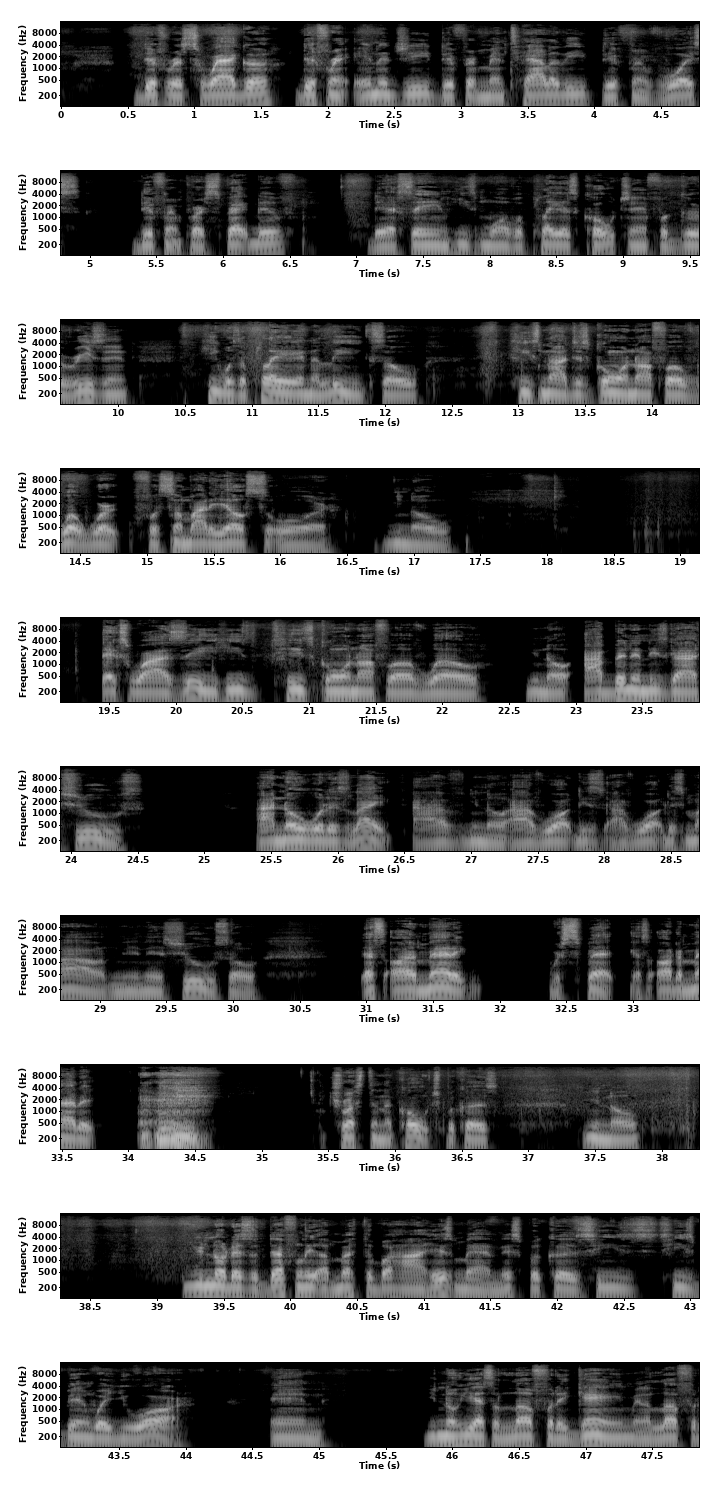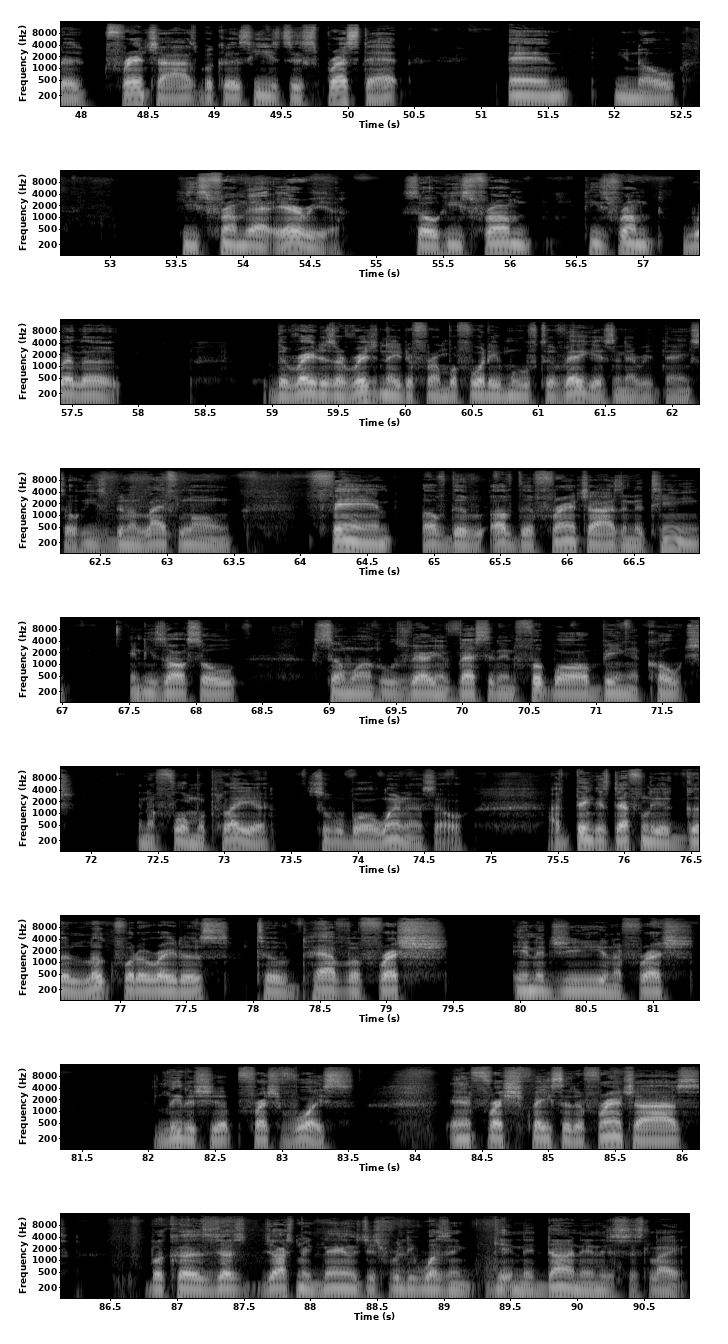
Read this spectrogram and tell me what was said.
Different swagger, different energy, different mentality, different voice, different perspective. They're saying he's more of a player's coach, and for good reason. He was a player in the league, so he's not just going off of what worked for somebody else or you know X Y Z. He's he's going off of well, you know, I've been in these guys' shoes. I know what it's like. I've you know I've walked this I've walked this mile in his shoes, so that's automatic respect. That's automatic trusting the coach because you know you know there's a definitely a method behind his madness because he's he's been where you are and you know he has a love for the game and a love for the franchise because he's expressed that and you know he's from that area so he's from he's from where the the Raiders originated from before they moved to Vegas and everything so he's been a lifelong fan of the of the franchise and the team, and he's also someone who's very invested in football, being a coach and a former player, Super Bowl winner. So I think it's definitely a good look for the Raiders to have a fresh energy and a fresh leadership, fresh voice, and fresh face of the franchise because just Josh McDaniels just really wasn't getting it done. And it's just like,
